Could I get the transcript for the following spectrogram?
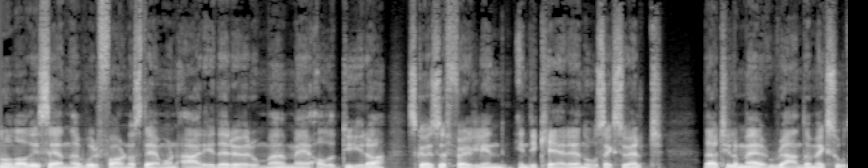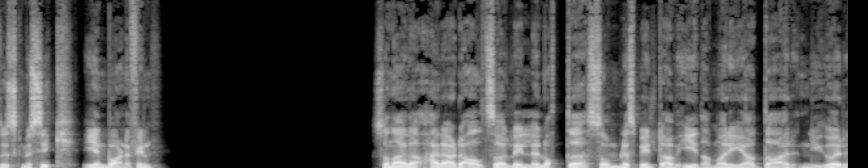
Noen av de scenene hvor faren og stemoren er i det røde rommet med alle dyra, skal jo selvfølgelig indikere noe seksuelt. Det er til og med random eksotisk musikk i en barnefilm. Så nei da, her er det altså lille Lotte som ble spilt av Ida Maria Dahr Nygaard,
